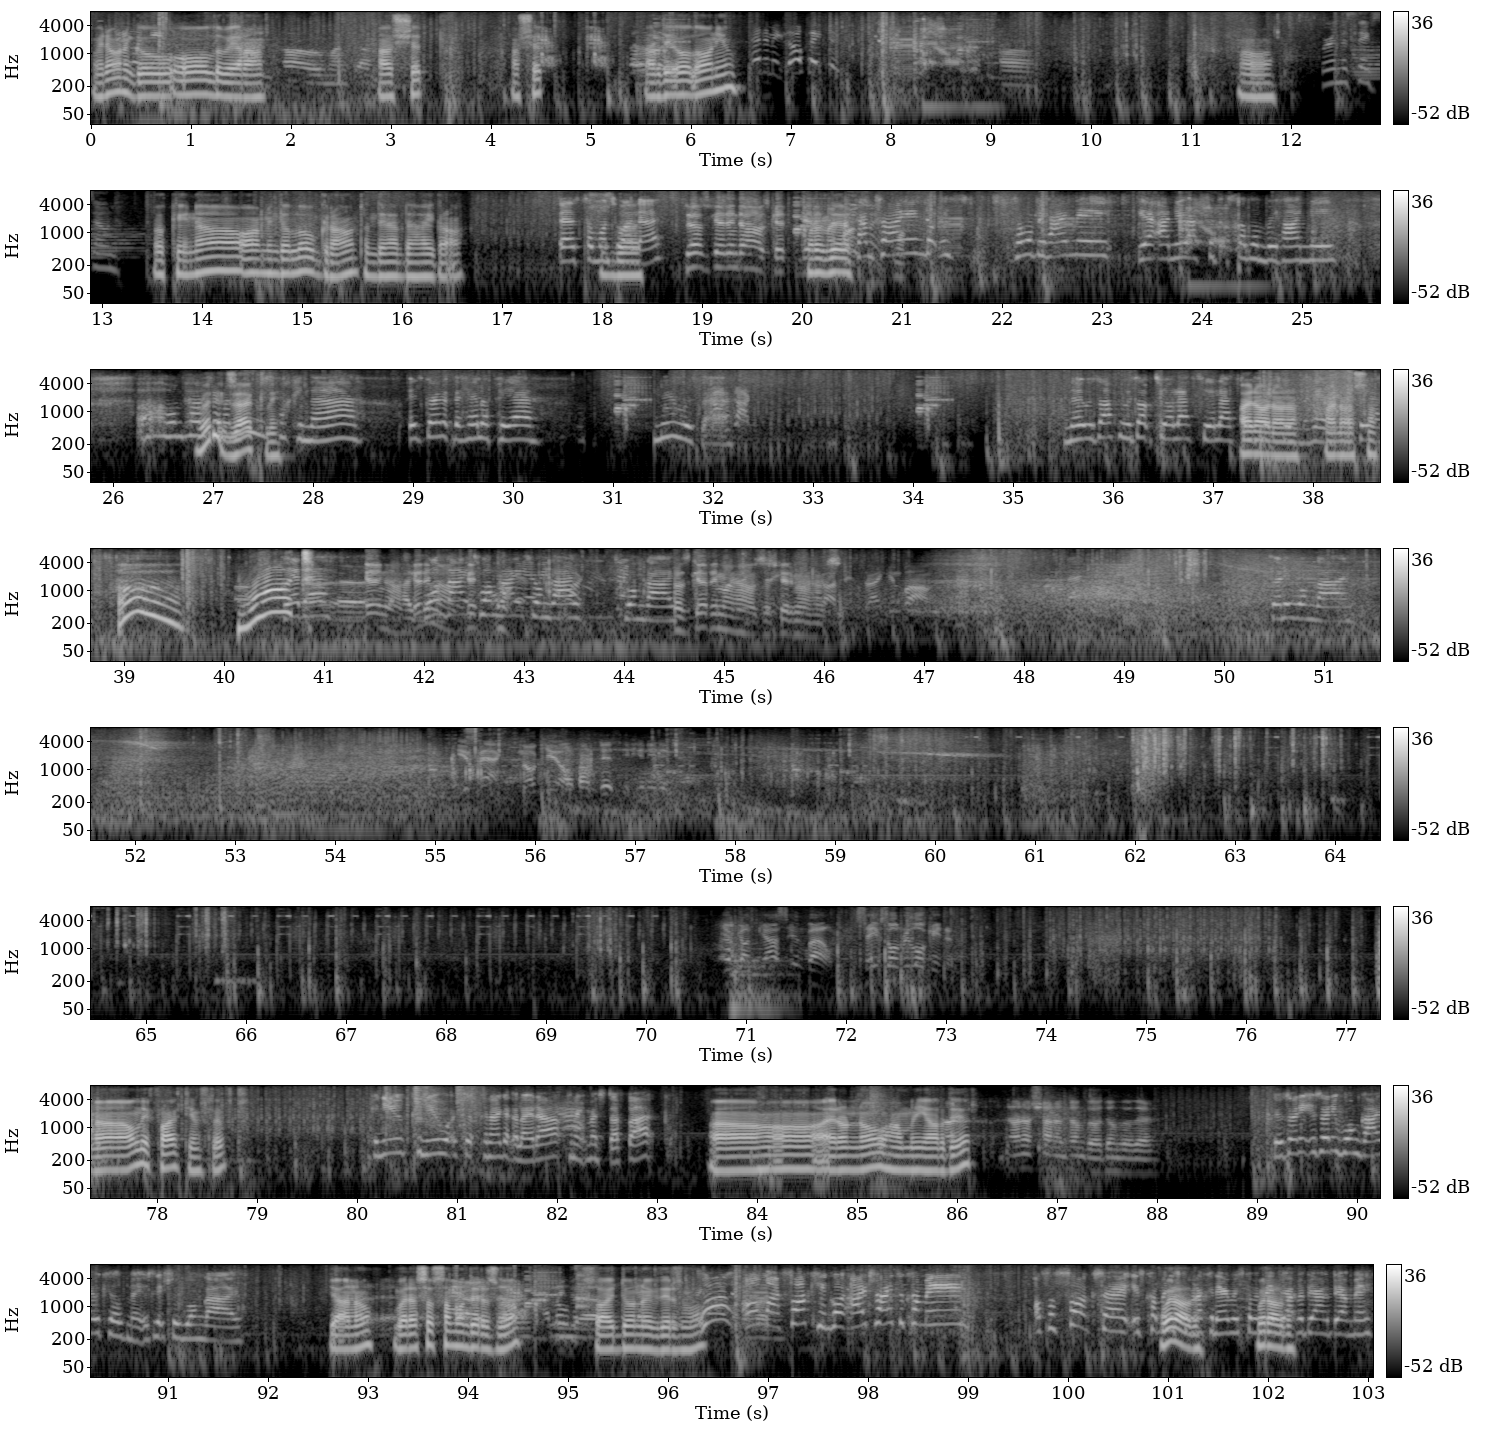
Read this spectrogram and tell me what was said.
I don't wanna go all the way around. Oh my god. Oh shit. Oh shit. Are they all on you? Enemy located. Oh. Oh. We're in the safe zone. Okay, now I'm in the low ground and they have the high ground. There's someone to our left. Just get in the house, get, What get in my house. I'm trying. Look, there's someone behind me. Yeah, I knew I should. Someone behind me. Oh, one person. I knew he exactly? fucking there. It's going up the hill up here. Knew was there. No, it was up. It was up to your left. To your left. I know, was no, no. literally on the hill. I know, I To saw. your- Oh! Yeah, What? Uh, Get in the get in the One house. guy. It's one guy. It's one guy. It's one guy. just get in my house, just get in my house. Back in. It's only one guy. Impact. No I found this if you need it. You've got gas inbound. Safe zone relocated. Uh, only five teams left. Can you? Can you watch? The, can I get the loadout? Can I get my stuff back? Uh, I don't know how many are there. No, no, Shannon, don't go, don't go there. There was only. It was only one guy who killed me. It was literally one guy. Yeah, I know. But I saw someone there as well. So I don't know if there's more. What? Oh my fucking god! I tried to come in. Oh for fuck's sake! It's coming. Where it's are coming. they? I can hear it. It's coming. Where are behind, they? me, behind me, behind me,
